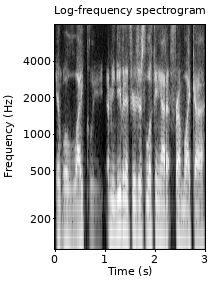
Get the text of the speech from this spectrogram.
it will likely, I mean, even if you're just looking at it from like a,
